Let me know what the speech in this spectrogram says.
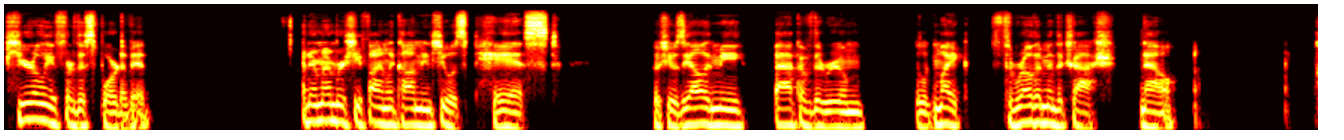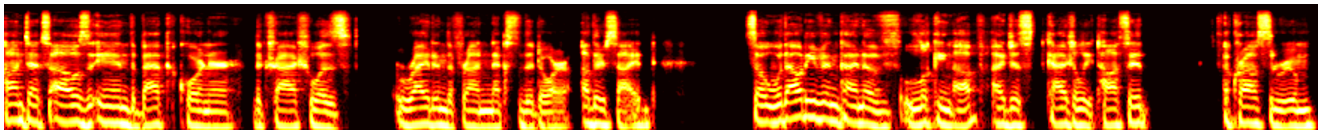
purely for the sport of it. And I remember she finally called me and she was pissed. So she was yelling at me back of the room, like, Mike, throw them in the trash now. Context, I was in the back corner. The trash was right in the front next to the door, other side. So without even kind of looking up, I just casually toss it across the room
